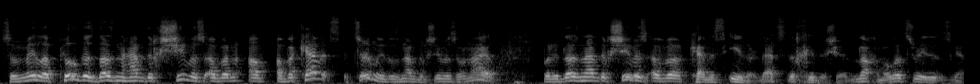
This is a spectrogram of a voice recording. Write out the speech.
so Mela pilgus doesn't have the chshivas of an of, of a kevis. It certainly doesn't have the chshivas of an aisle, but it doesn't have the chshivas of a kevis either. That's the chiddush. Nachma, let's read this again.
